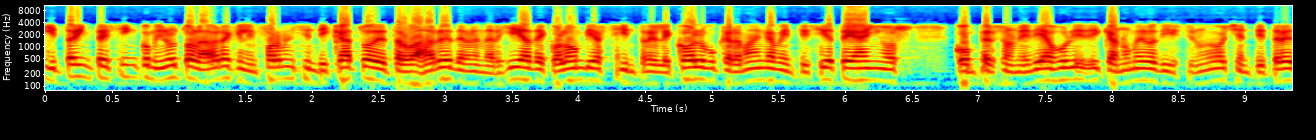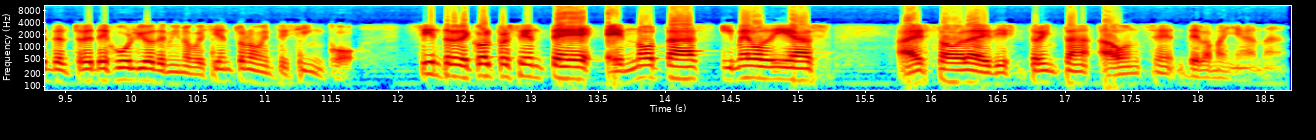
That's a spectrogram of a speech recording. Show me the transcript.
y 35 minutos, la hora que le informe el Sindicato de Trabajadores de la Energía de Colombia, Sintrelecol, Bucaramanga, 27 años, con personalidad jurídica número 1983 del 3 de julio de 1995. Sintrelecol presente en notas y melodías a esta hora de 10 y 30 a 11 de la mañana.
